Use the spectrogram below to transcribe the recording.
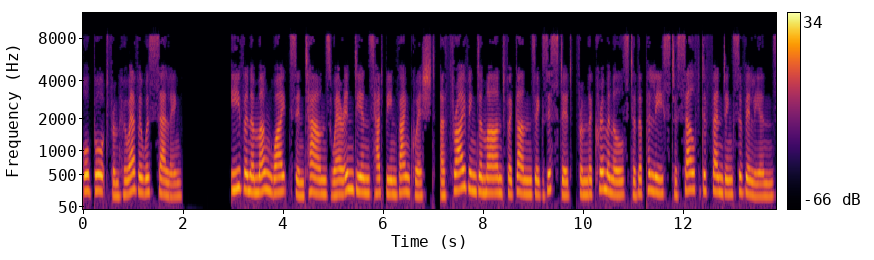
or bought from whoever was selling. Even among whites in towns where Indians had been vanquished, a thriving demand for guns existed, from the criminals to the police to self-defending civilians.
